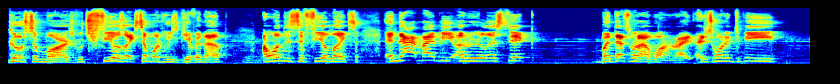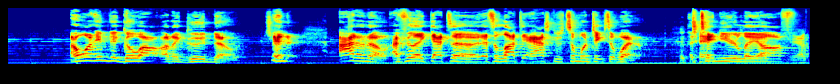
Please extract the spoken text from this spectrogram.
Ghost of Mars, which feels like someone who's given up. I want this to feel like, and that might be unrealistic, but that's what I want, right? I just want it to be. I want him to go out on a good note, and I don't know. I feel like that's a that's a lot to ask if someone takes a what a, ten year layoff, Yep.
